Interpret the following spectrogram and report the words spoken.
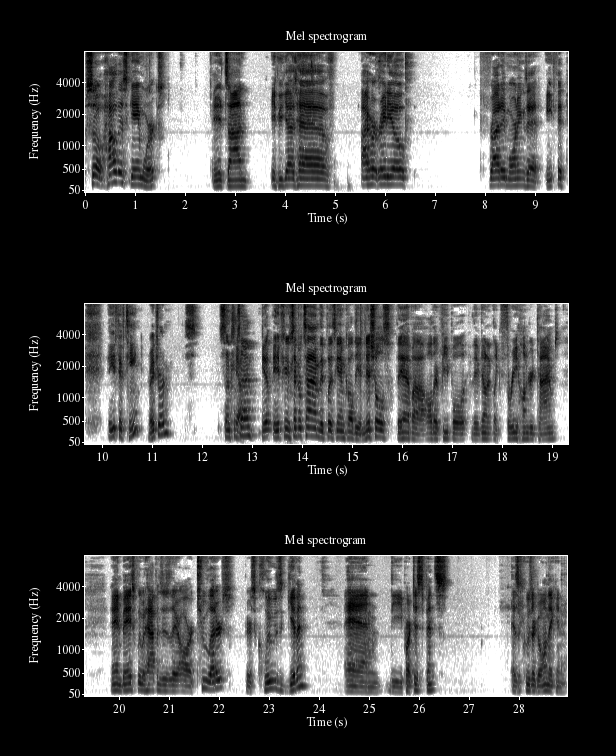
So, how this game works, it's on, if you guys have iHeartRadio Friday mornings at 8, 8.15, right, Jordan? Central Yeah. Time. Yep, 8 Central Time. They play this game called The Initials. They have uh, all their people. They've done it like 300 times. And basically, what happens is there are two letters. There's clues given, and the participants, as the clues are going, they can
